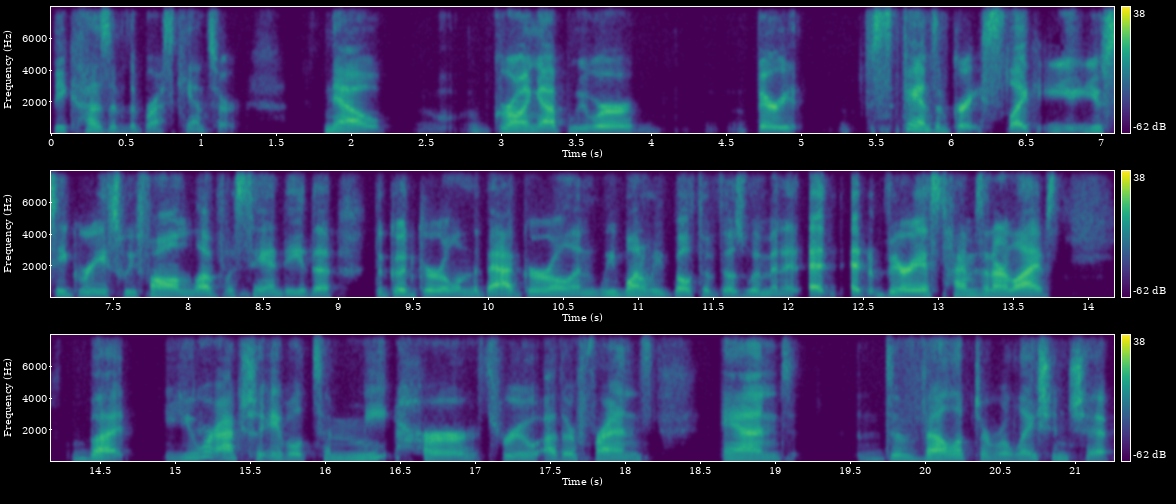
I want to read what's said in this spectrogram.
because of the breast cancer. Now, growing up, we were very fans of Grease. Like you, you see Grease, we fall in love with Sandy, the the good girl and the bad girl, and we want to be both of those women at, at, at various times in our lives. But you were actually able to meet her through other friends and developed a relationship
